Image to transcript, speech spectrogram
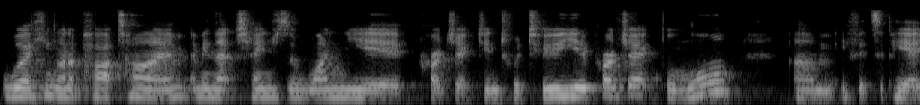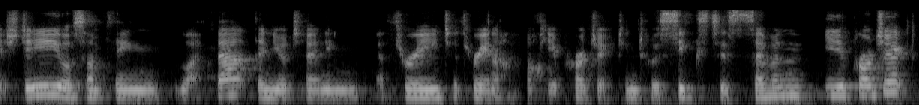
working on it part time, I mean that changes a one year project into a two year project or more. Um, if it's a PhD or something like that, then you're turning a three to three and a half year project into a six to seven year project.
